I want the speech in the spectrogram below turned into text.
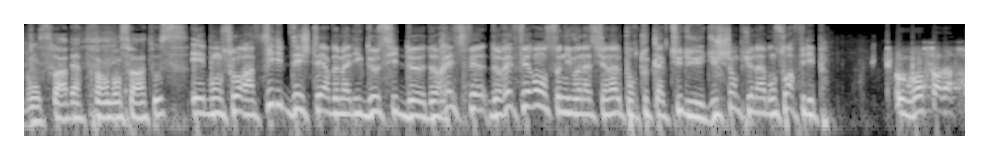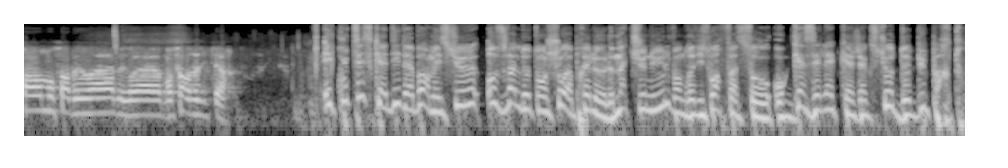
Bonsoir Bertrand, bonsoir à tous. Et bonsoir à Philippe Dechter de ma Ligue 2, site de, de, réfé- de référence au niveau national pour toute l'actu du, du championnat. Bonsoir Philippe. Bonsoir Bertrand, bonsoir Benoît, Benoît, bonsoir aux auditeurs. Écoutez ce qu'a dit d'abord, messieurs, Oswald Tanchot après le, le match nul vendredi soir face au, au Gazélec Ajaccio, deux buts partout.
